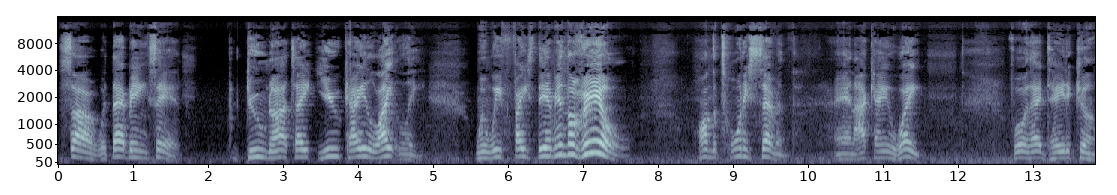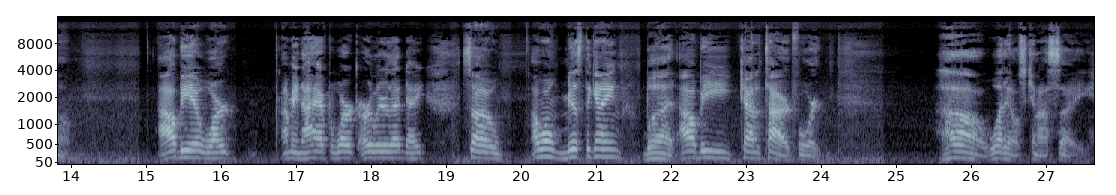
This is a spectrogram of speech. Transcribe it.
So, with that being said, do not take UK lightly when we face them in the Ville on the 27th. And I can't wait for that day to come. I'll be at work. I mean, I have to work earlier that day. So I won't miss the game, but I'll be kind of tired for it. Oh, what else can I say?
